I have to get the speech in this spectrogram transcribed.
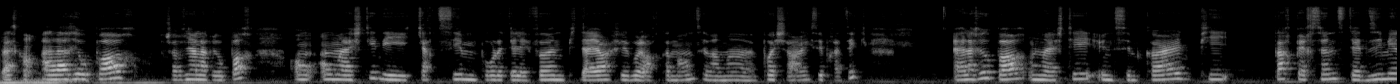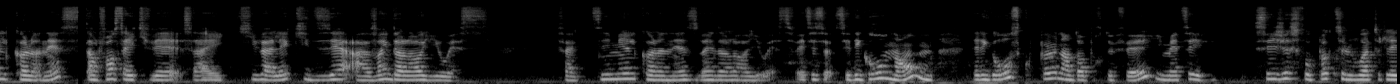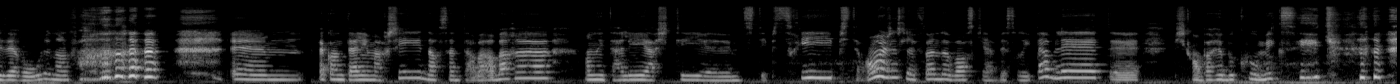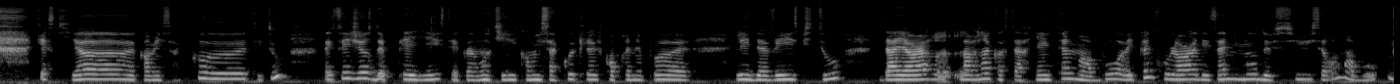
parce qu'à l'aéroport, je reviens à l'aéroport, on, m'a acheté des cartes SIM pour le téléphone. Puis d'ailleurs, je vous le recommande. C'est vraiment pas cher et c'est pratique. À l'aéroport, on a acheté une SIM card. Puis par personne, c'était 10 000 colones. Dans le fond, ça équivalait, qui disait à 20 US. Fait que 10 000 colones, 20 US. Fait c'est ça. C'est des gros nombres. T'as des grosses coupures dans ton portefeuille. Mais tu sais, c'est juste, faut pas que tu le vois tous les zéros, là, dans le fond. euh, fait qu'on est allé marcher dans Santa Barbara, on est allé acheter euh, une petite épicerie, puis c'était vraiment juste le fun de voir ce qu'il y avait sur les tablettes, euh, puis je comparais beaucoup au Mexique, qu'est-ce qu'il y a, combien ça coûte et tout. Fait que, juste de payer, c'était comme, OK, combien ça coûte, là, je comprenais pas euh, les devises puis tout. D'ailleurs, l'argent costarien est tellement beau, avec plein de couleurs, des animaux dessus, c'est vraiment beau.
